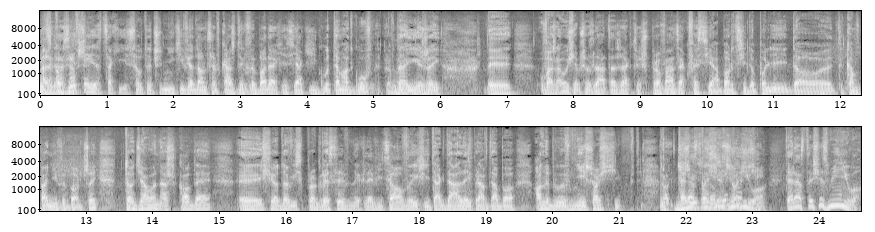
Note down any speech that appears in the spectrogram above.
Więc Ale kobiety- zawsze jest taki, są te czynniki wiodące. W każdych wyborach jest jakiś temat główny, prawda? I jeżeli y, uważało się przez lata, że jak ktoś wprowadza kwestię aborcji do, poli, do y, kampanii wyborczej, to działa na szkodę y, środowisk progresywnych, lewicowych i tak dalej, prawda? Bo one były w mniejszości. No, Teraz to się zmieniło. Teraz to się zmieniło.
